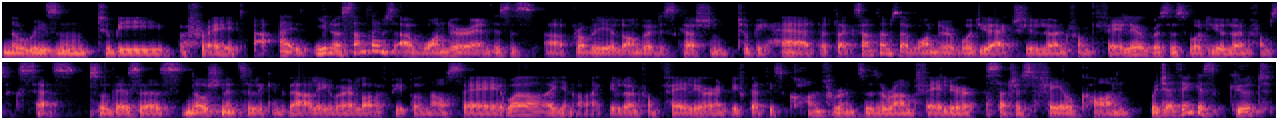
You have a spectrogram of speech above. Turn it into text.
no reason to be afraid. I, you know, sometimes I wonder, and this is uh, probably a longer discussion to be had, but like sometimes I wonder what you actually learn from failure versus what you learn from success. So there's this notion in Silicon Valley where a lot of people now say, well, you know, like you learn from failure, and we've got these conferences around failure, such as FailCon, which I think is good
